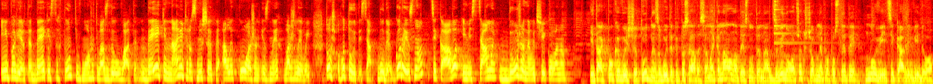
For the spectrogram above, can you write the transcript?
І повірте, деякі з цих пунктів можуть вас здивувати, деякі навіть розсмішити, але кожен із них важливий. Тож готуйтеся, буде корисно, цікаво і місцями дуже неочікувано. І так, поки ви ще тут, не забудьте підписатися на канал, натиснути на дзвіночок, щоб не пропустити нові цікаві відео.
